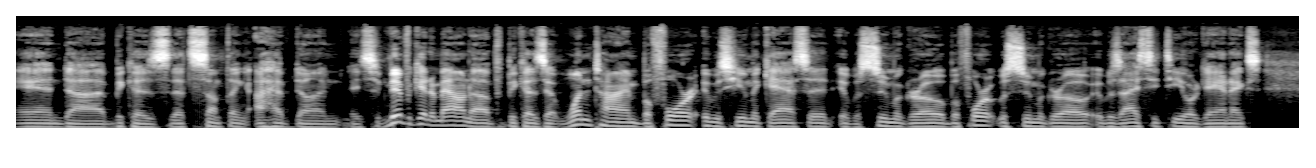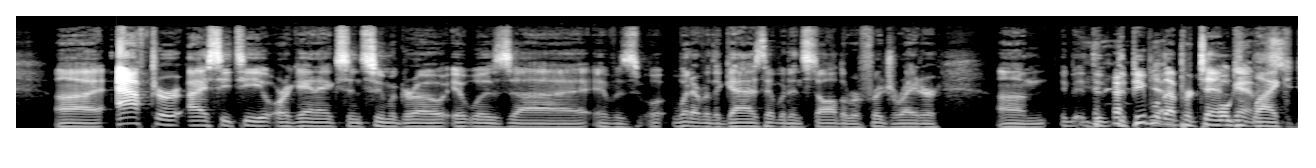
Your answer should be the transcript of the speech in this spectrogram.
And uh, because that's something I have done a significant amount of, because at one time before it was humic acid, it was SumaGrow. Before it was SumaGrow, it was ICT Organics. Uh, after ICT Organics and SumaGrow, it was uh, it was whatever the guys that would install the refrigerator. Um, the, the people yeah. that pretend Organics. like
